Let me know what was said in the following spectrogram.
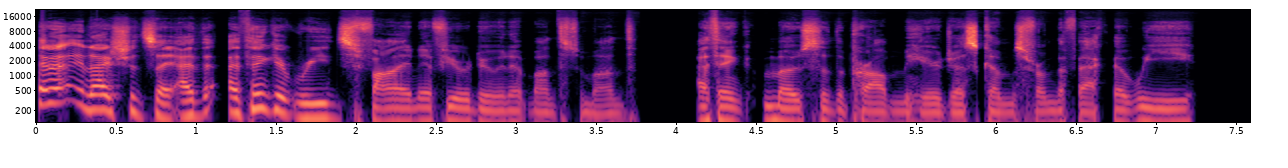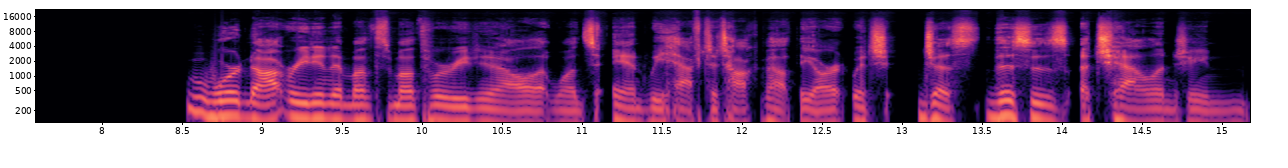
and, I- and I should say, I th- I think it reads fine if you were doing it month to month. I think most of the problem here just comes from the fact that we we're not reading it month to month. We're reading it all at once, and we have to talk about the art, which just this is a challenging,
